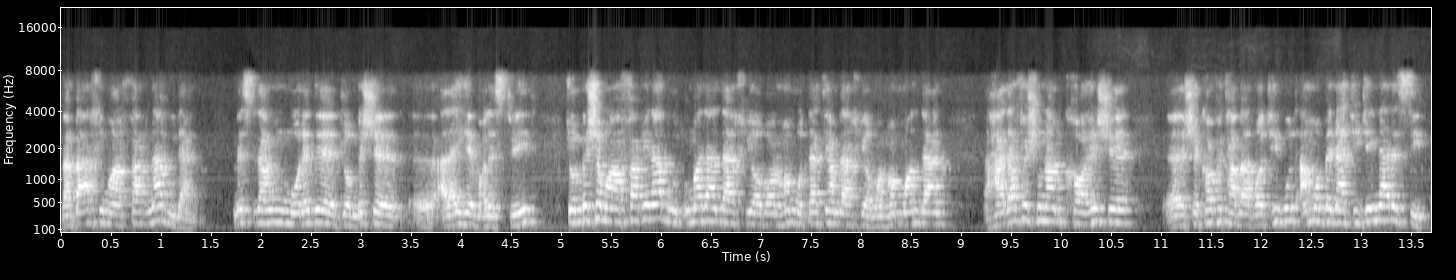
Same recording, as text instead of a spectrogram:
و برخی موفق نبودند. مثل همون مورد جنبش علیه وال استریت. جنبش موفقی نبود. اومدن در خیابان ها مدتی هم در خیابان ها ماندن. هدفشون هم کاهش شکاف طبقاتی بود اما به نتیجه نرسید.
